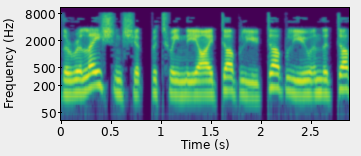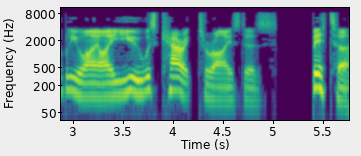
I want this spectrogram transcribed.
the relationship between the IWW and the WIIU was characterized as bitter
